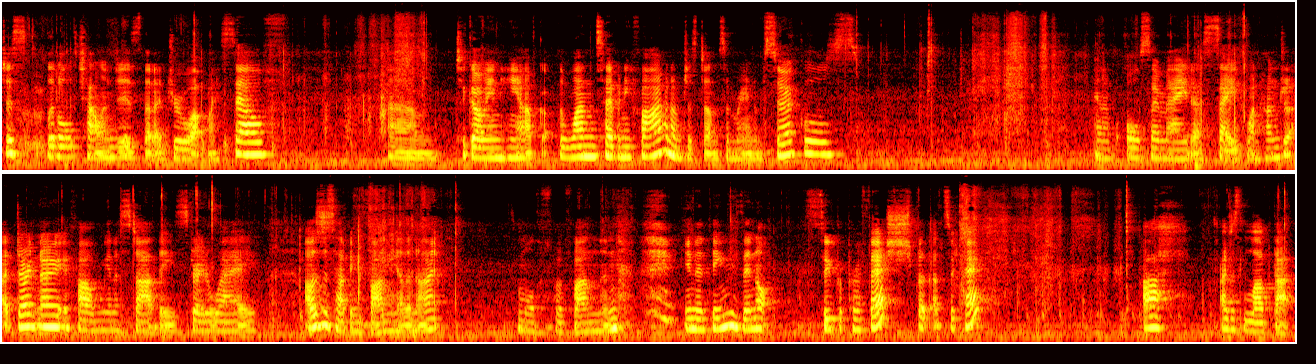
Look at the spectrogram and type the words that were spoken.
just little challenges that I drew up myself um, to go in here. I've got the 175 and I've just done some random circles. And I've also made a save 100. I don't know if I'm going to start these straight away I was just having fun the other night. It's more for fun than anything because they're not super profesh, but that's okay. Ah, oh, I just love that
